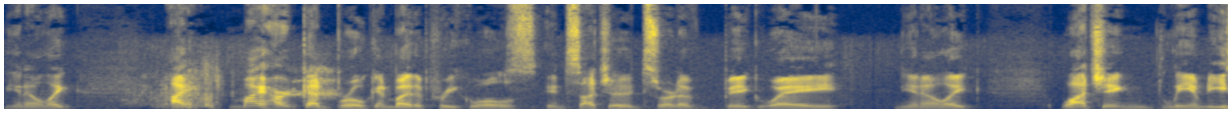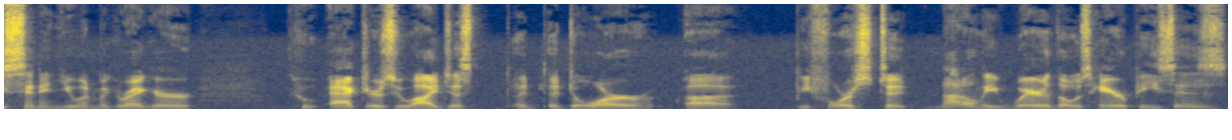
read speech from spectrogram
you know like I my heart got broken by the prequels in such a sort of big way. You know like watching Liam Neeson and Ewan McGregor, who actors who I just adore, uh, be forced to not only wear those hair pieces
